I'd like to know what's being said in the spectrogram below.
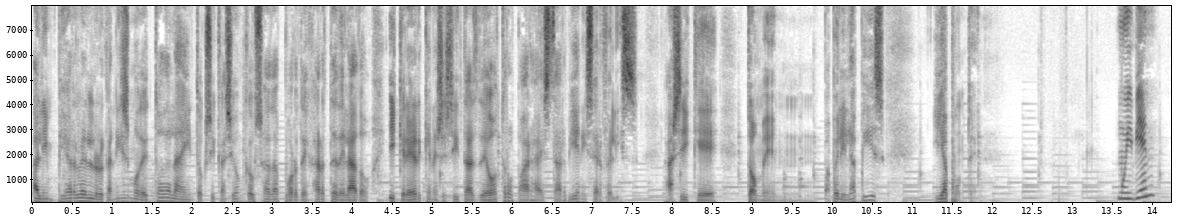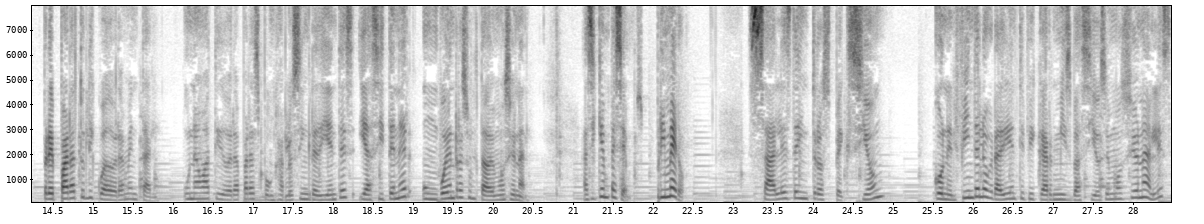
a limpiarle el organismo de toda la intoxicación causada por dejarte de lado y creer que necesitas de otro para estar bien y ser feliz. Así que tomen papel y lápiz y apunten. Muy bien, prepara tu licuadora mental, una batidora para esponjar los ingredientes y así tener un buen resultado emocional. Así que empecemos. Primero, sales de introspección con el fin de lograr identificar mis vacíos emocionales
